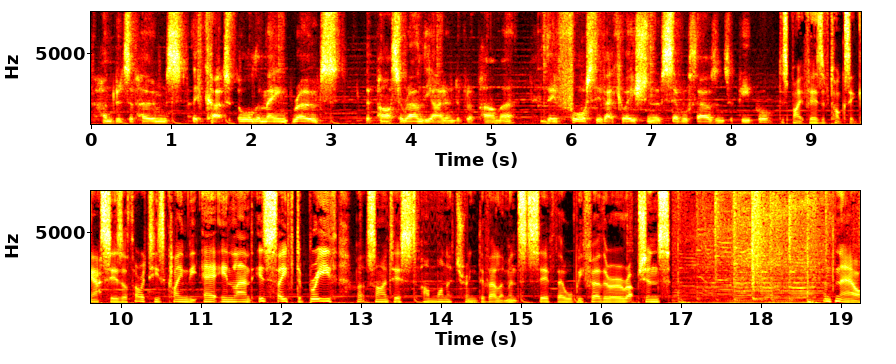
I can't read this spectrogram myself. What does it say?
hundreds of homes. They've cut all the main roads that pass around the island of La Palma. They've forced the evacuation of several thousands of people. Despite fears of toxic gases, authorities claim the air inland is safe to breathe, but scientists are monitoring developments to see if there will be further eruptions. And now,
